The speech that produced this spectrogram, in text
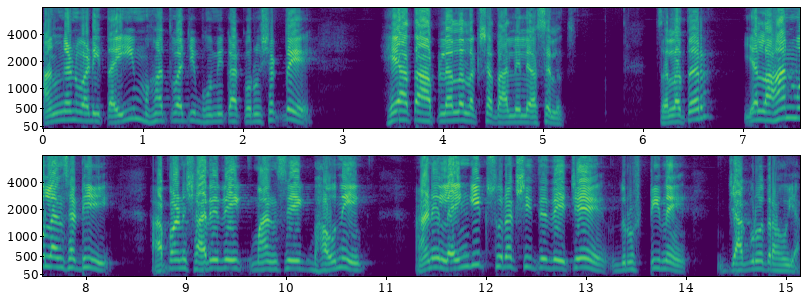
अंगणवाडी ताई महत्वाची भूमिका करू शकते हे आता आपल्याला लक्षात आलेले असेलच. चला तर या लहान मुलांसाठी आपण शारीरिक मानसिक भावनिक आणि लैंगिक सुरक्षिततेचे दृष्टीने जागृत राहूया.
